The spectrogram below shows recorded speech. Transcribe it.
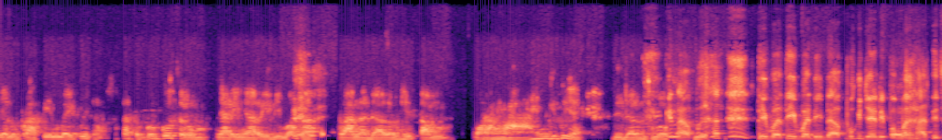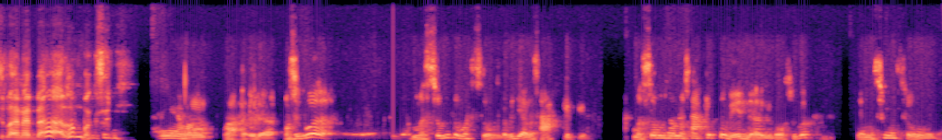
ya lu perhatiin baik nih kata gue gue suruh nyari-nyari di mana celana dalam hitam orang lain gitu ya. Di dalam sebuah kenapa? tiba-tiba didapuk jadi pemerhati celana dalam maksud ini emang. Wah udah. Maksud gue ya, mesum tuh mesum tapi jangan sakit gitu. Mesum sama sakit tuh beda gitu. Maksud gue ya mesum-mesum gitu.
